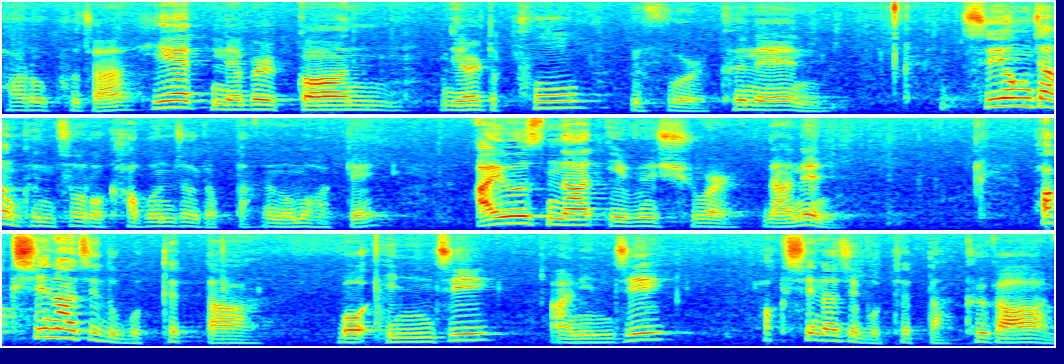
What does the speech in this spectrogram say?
바로 보자. He had never gone near the pool before. 그는 수영장 근처로 가본 적이 없다. 넘어갈게. I was not even sure. 나는 확신하지도 못했다. 뭐인지 아닌지 확신하지 못했다. 그가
